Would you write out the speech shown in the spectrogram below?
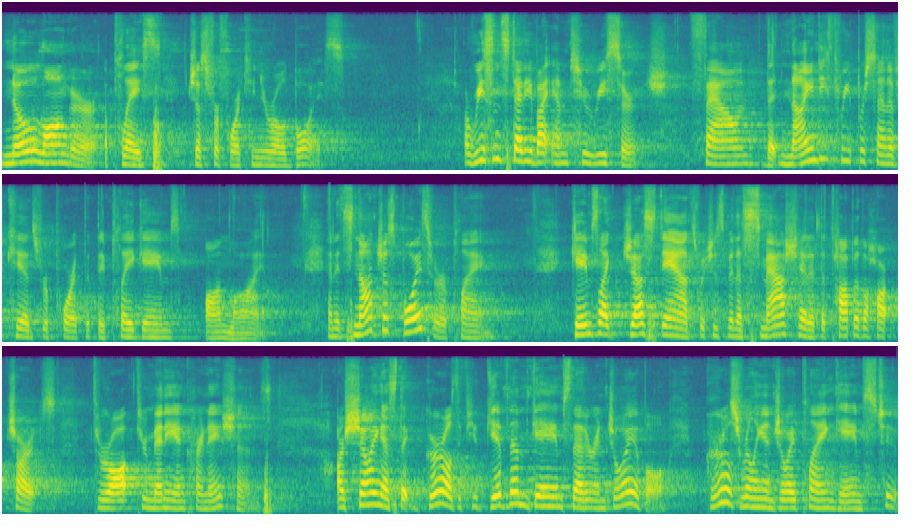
no longer a place just for 14 year old boys. A recent study by M2 Research found that 93% of kids report that they play games online. And it's not just boys who are playing. Games like Just Dance, which has been a smash hit at the top of the charts through, all, through many incarnations, are showing us that girls, if you give them games that are enjoyable, girls really enjoy playing games too.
